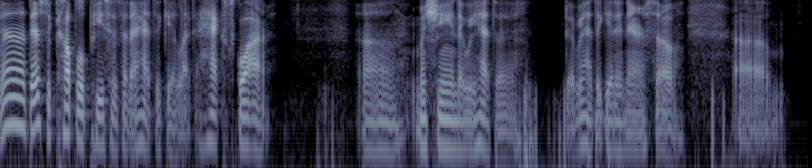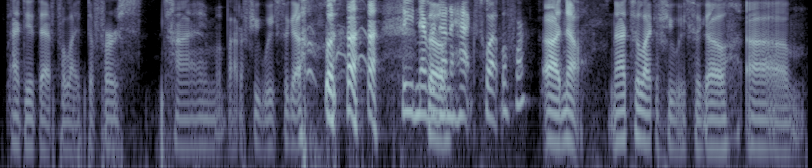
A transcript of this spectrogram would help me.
uh, there's a couple of pieces that I had to get like a hack squat uh, machine that we had to that we had to get in there. So um, I did that for like the first time about a few weeks ago. So you've never So- done a hack squat before? uh, no, not till like a few weeks ago. Um,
